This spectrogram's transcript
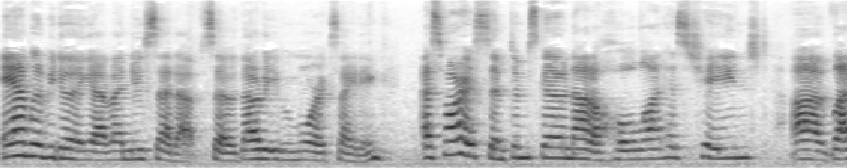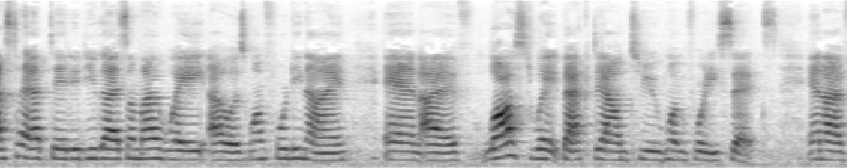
And I'm going to be doing it at my new setup, so that'll be even more exciting. As far as symptoms go, not a whole lot has changed. Uh, last I updated you guys on my weight, I was 149, and I've lost weight back down to 146, and I've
